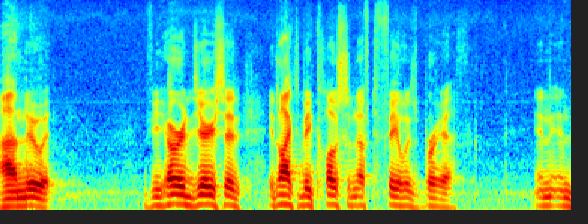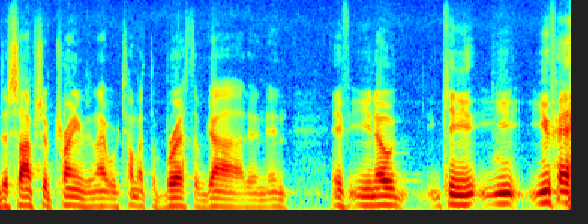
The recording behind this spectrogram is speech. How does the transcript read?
I knew it. If you heard Jerry said he'd like to be close enough to feel his breath in, in discipleship training tonight, we're talking about the breath of God. And, and if you know, can you, you you've had,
